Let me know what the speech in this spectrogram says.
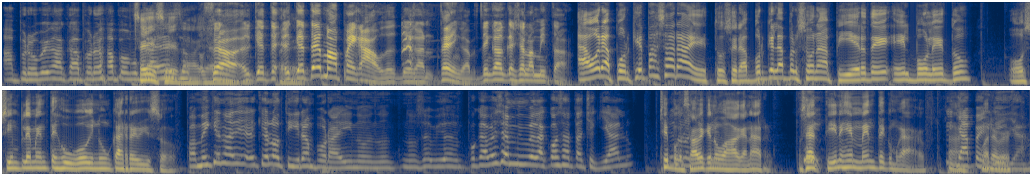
Ah, pero ven acá, pero deja para Sí, buscar sí, eso. no, O sea, el que, te- el que esté más pegado, de- de tenga, tengan que ser la mitad. Ahora, ¿por qué pasará esto? ¿Será porque la persona pierde el boleto o simplemente jugó y nunca revisó? Para mí que nadie que lo tiran por ahí, no, no, no se vio. Porque a veces a mí me da cosa hasta chequearlo. Sí, Yo porque lo sabe que no vas a ganar. O sea, Sí. tienes en mente como, ah, Sí, ah, ya perdí, whatever. ya.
